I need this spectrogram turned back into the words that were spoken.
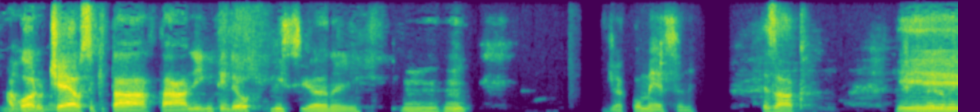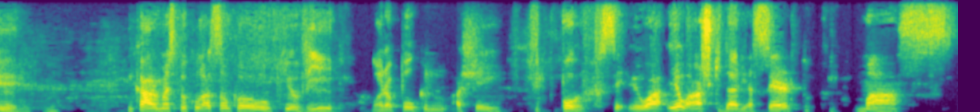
não, Agora o não. Chelsea que tá, tá ali, entendeu? Iniciando aí. Uhum, Já começa, né? exato. E, né? E, cara, uma especulação que eu, que eu vi, agora há pouco achei. Pô, eu, eu acho que daria certo, mas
